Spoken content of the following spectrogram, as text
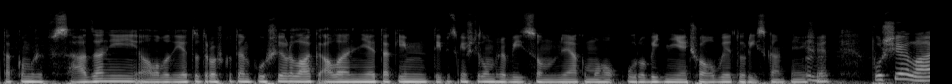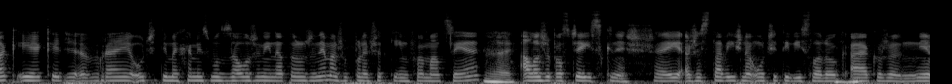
takom, že vsádzaní, alebo je to trošku ten pusher luck, ale nie takým typickým štýlom, že by som nejako mohol urobiť niečo, alebo je to riskantnejšie. Pusher luck je, keď v hre je určitý mechanizmus založený na tom, že nemáš úplne všetky informácie, Hej. ale že proste iskneš, hej, a že stavíš na určitý výsledok Mhm. a akože nie,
